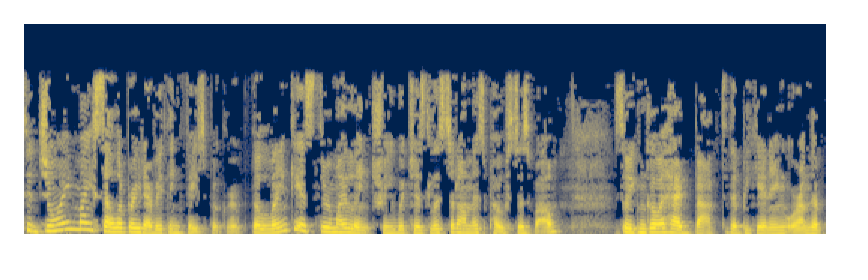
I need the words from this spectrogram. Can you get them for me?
To join my Celebrate Everything Facebook group. The link is through my link tree, which is listed on this post as well. So you can go ahead back to the beginning or on the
